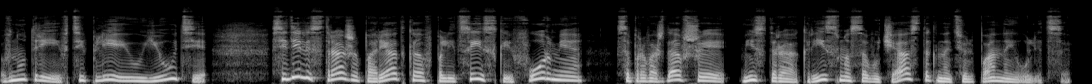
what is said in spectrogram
Внутри, в тепле и уюте, сидели стражи порядка в полицейской форме, сопровождавшие мистера Крисмоса в участок на Тюльпанной улице.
